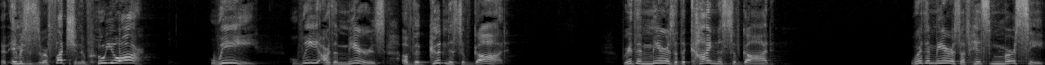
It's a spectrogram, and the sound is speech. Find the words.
That image is a reflection of who you are. We, we are the mirrors of the goodness of God. We're the mirrors of the kindness of God. We're the mirrors of His mercy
